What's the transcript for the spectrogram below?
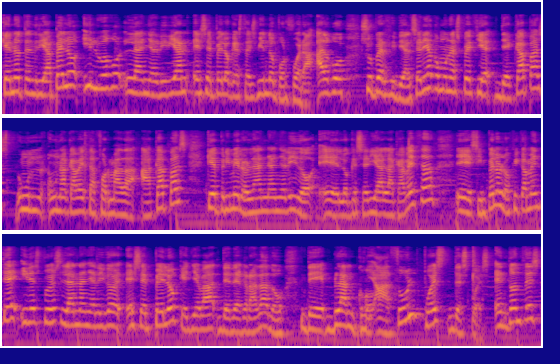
que no tendría pelo y luego le añadirían ese pelo que estáis viendo por fuera. Algo superficial, sería como una especie de capas, una cabeza formada a capas Que primero le han añadido eh, lo que sería la cabeza, eh, sin pelo lógicamente Y después le han añadido ese pelo que lleva de degradado de blanco a azul, pues después. Entonces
